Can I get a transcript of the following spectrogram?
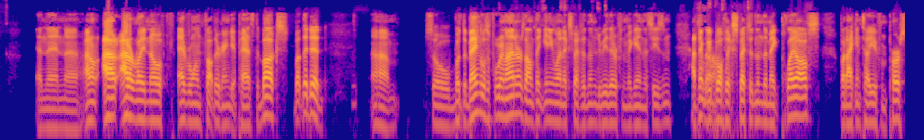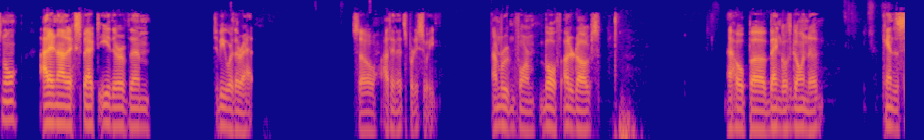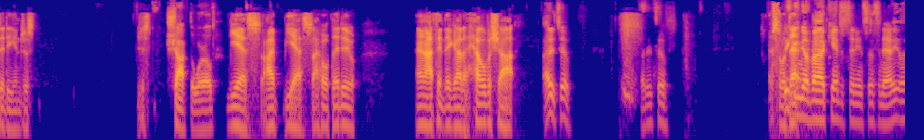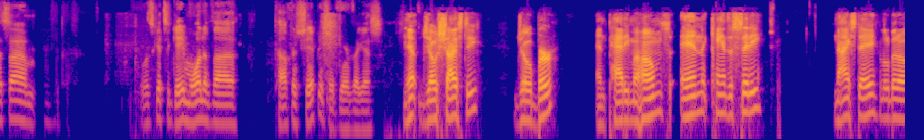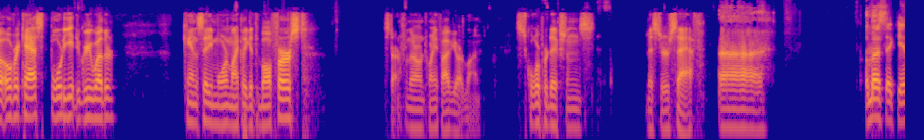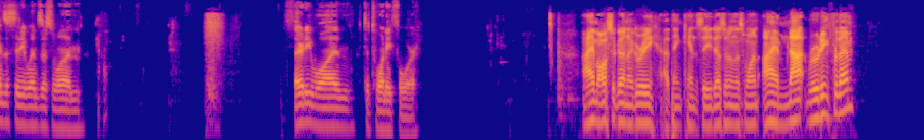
and then uh, I don't I, I don't really know if everyone thought they were going to get past the Bucks, but they did. Um. So, but the Bengals and 49ers, I don't think anyone expected them to be there from the beginning of the season. I think we both expected them to make playoffs, but I can tell you from personal, I did not expect either of them to be where they're at. So I think that's pretty sweet. I'm rooting for them, both underdogs. I hope uh, Bengals go into Kansas City and just, just Shocked the world. yes, I yes, I hope they do, and I think they got a hell of a shot. I do too. I do too. So Speaking that, of uh, Kansas City and Cincinnati, let's um let's get to game one of the conference championship games, I guess. yep, Joe Shiesty, Joe Burr, and Patty Mahomes in Kansas City. Nice day, a little bit of overcast, 48 degree weather. Kansas City more than likely get the ball first, starting from their own 25 yard line. Score predictions, Mr. Saf. Uh I'm gonna say Kansas City wins this one 31 to 24. I am also going to agree. I think Kansas City does win this one. I am not rooting for them.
